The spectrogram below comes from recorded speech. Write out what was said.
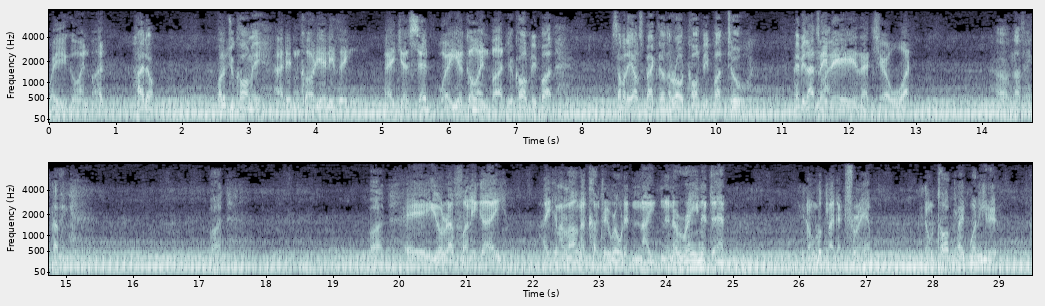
Where you going, Bud? I don't. What did you call me? I didn't call you anything. I just said, where you going, Bud? You called me Bud. Somebody else back there on the road called me Bud, too. Maybe that's my- Maybe that's your what? Oh, nothing, nothing. Bud. Bud. Hey, you're a funny guy. Hiking along a country road at night and in the rain at that. You don't look like a tramp. You don't talk like one either.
